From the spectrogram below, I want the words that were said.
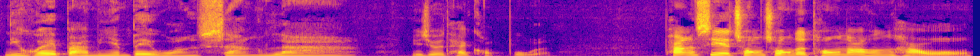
你会把棉被往上拉，你觉得太恐怖了。螃蟹冲冲的头脑很好哦，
